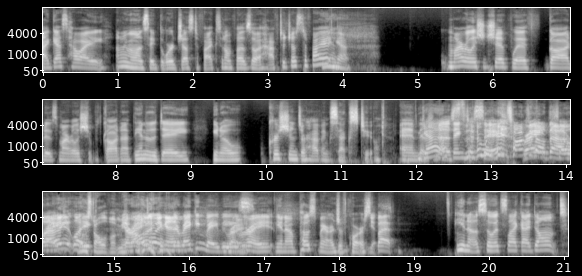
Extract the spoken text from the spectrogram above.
I guess how I I don't even want to say the word justify because I don't feel as though I have to justify it. yeah. my relationship with God is my relationship with God. And at the end of the day, you know, Christians are having sex too. And there's Yes. nothing to say. We say. talked right? about that, So, like, right? Like, most all of them yeah they're all doing it. They're making babies. Right. Right. You know, post marriage, of course. Yes. But, you know, so it's like I don't.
